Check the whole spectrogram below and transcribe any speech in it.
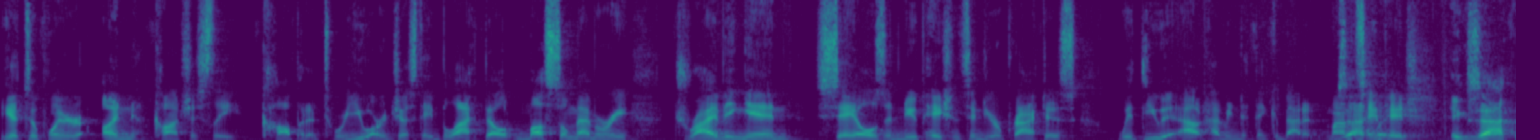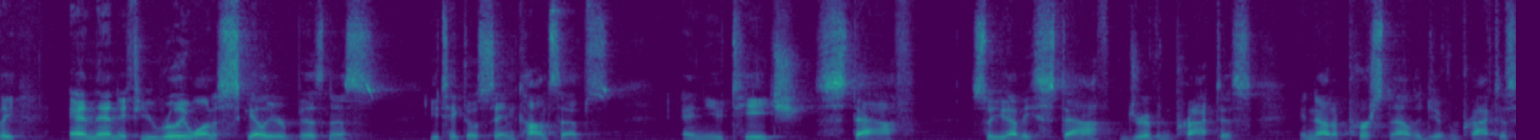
you get to a point where you're unconsciously competent, where you are just a black belt, muscle memory, driving in sales and new patients into your practice with you out having to think about it. Am I on the same page? Exactly. And then if you really want to scale your business, you take those same concepts and you teach staff so you have a staff driven practice and not a personality driven practice.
